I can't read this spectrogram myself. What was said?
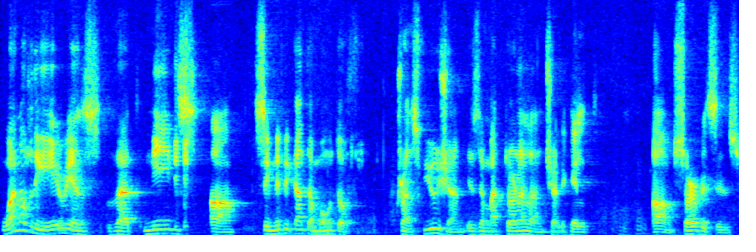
one of the areas that needs a significant amount of transfusion is the maternal and child health um, services,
